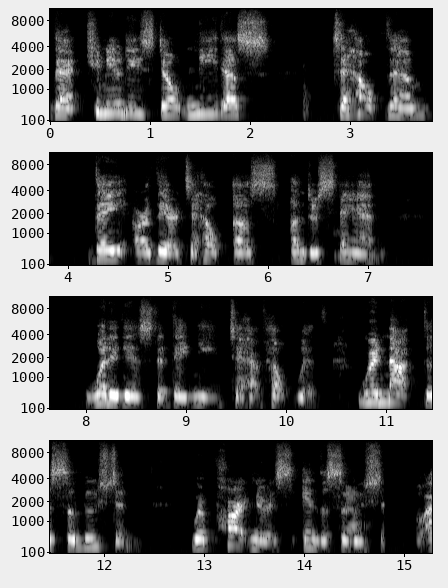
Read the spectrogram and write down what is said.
that communities don't need us to help them. They are there to help us understand what it is that they need to have help with. We're not the solution, we're partners in the solution. Yeah. I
